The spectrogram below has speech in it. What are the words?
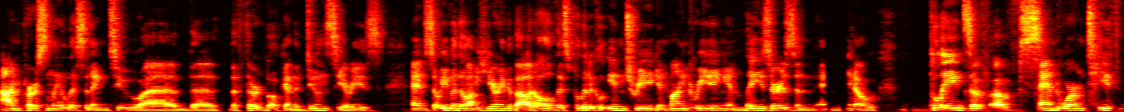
i'm personally listening to uh, the the third book in the dune series and so, even though I'm hearing about all this political intrigue and mind reading and lasers and, and you know, blades of, of sandworm teeth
